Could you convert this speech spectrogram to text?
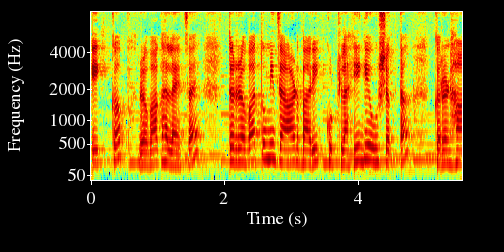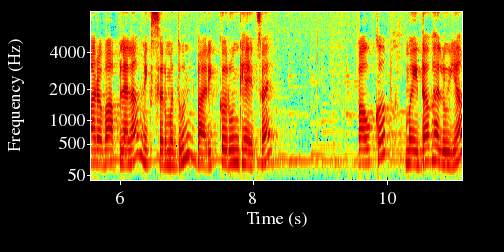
एक कप रवा घालायचा आहे तर रवा तुम्ही जाड बारीक कुठलाही घेऊ शकता कारण हा रवा आपल्याला मिक्सरमधून बारीक करून घ्यायचा आहे पाव कप मैदा घालूया.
